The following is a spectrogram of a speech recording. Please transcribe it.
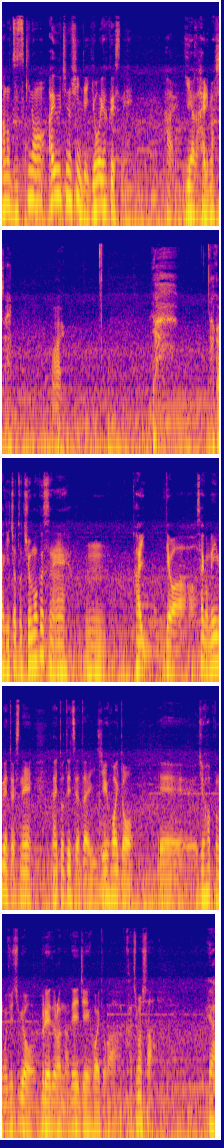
あの頭突きの相打ちのシーンでようやくですね、はい、ギアが入りました、はい、いや高木ちょっと注目ですね。うん。はい。では最後メインイベントですね。内藤哲也対 J ホワイト、えー、18分51秒ブレードランナーで J ホワイトが勝ちました。いや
